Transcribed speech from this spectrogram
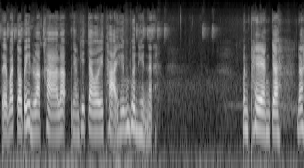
แต่ว่าจอยไปเห็นราคาแล้ว อย่างที่จอยถ่ายให้เพื่อนๆเห็นน่ะ มันแพงจ้ะนะ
